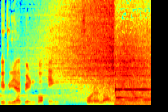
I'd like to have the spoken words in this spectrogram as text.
we, we have been walking for a long time now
